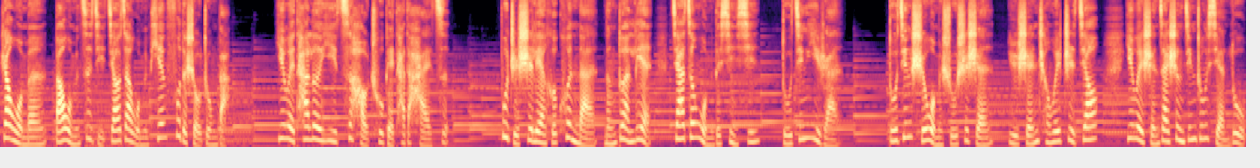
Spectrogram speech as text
让我们把我们自己交在我们天父的手中吧。因为他乐意赐好处给他的孩子，不止试炼和困难能锻炼、加增我们的信心，读经亦然。读经使我们熟识神，与神成为至交，因为神在圣经中显露、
